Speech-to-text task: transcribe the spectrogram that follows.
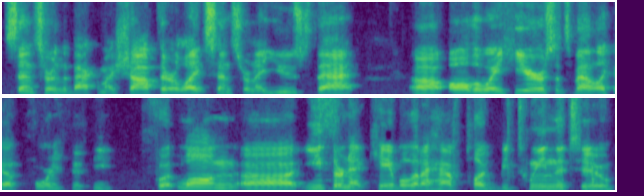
sensor in the back of my shop there, a light sensor, and I used that uh, all the way here. So it's about like a 40, 50 foot long uh, Ethernet cable that I have plugged between the two.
